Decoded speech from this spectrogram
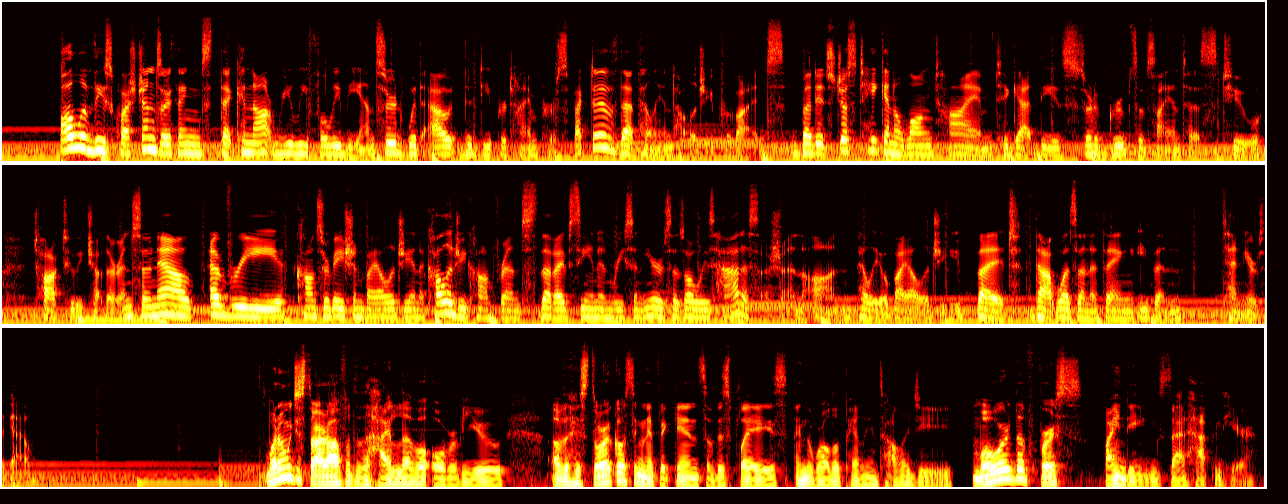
All of these questions are things that cannot really fully be answered without the deeper time perspective that paleontology provides. But it's just taken a long time to get these sort of groups of scientists to talk to each other. And so now every conservation biology and ecology conference that I've seen in recent years has always had a session on paleobiology, but that wasn't a thing even 10 years ago. Why don't we just start off with the high level overview of the historical significance of this place in the world of paleontology? What were the first findings that happened here?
